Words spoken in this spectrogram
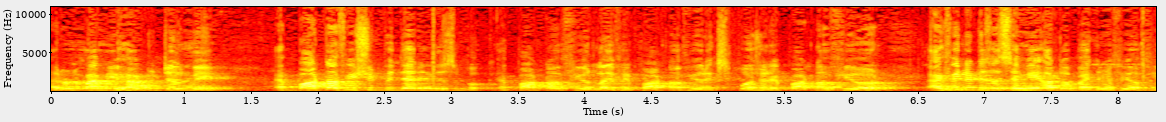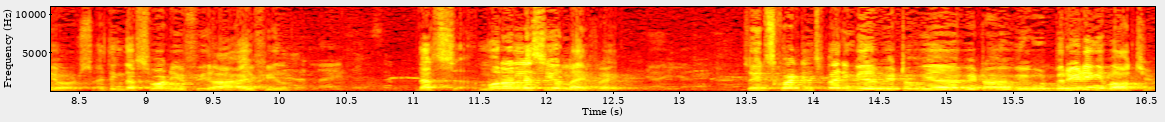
I don't ma'am you have to tell me a part of you should be there in this book a part of your life a part of your exposure a part of your I feel it is a semi autobiography of yours I think that's what you feel I feel that's more or less your life right so it's quite inspiring we, are, we, are, we, are, we, are, we would be reading about you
